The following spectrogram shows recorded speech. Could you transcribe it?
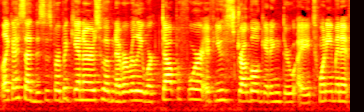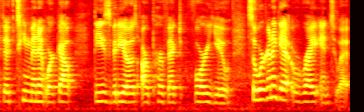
Like I said, this is for beginners who have never really worked out before, if you struggle getting through a 20 minute, 15 minute workout, these videos are perfect for you. So we're gonna get right into it.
